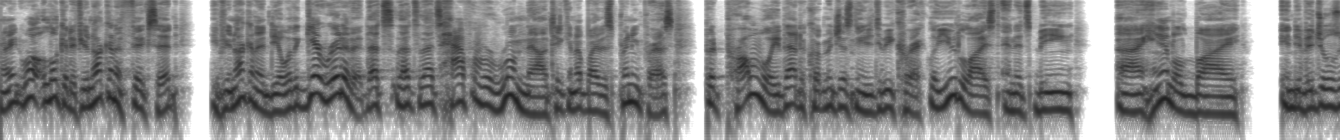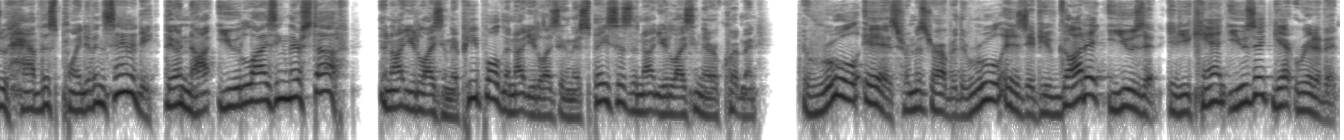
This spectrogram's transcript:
right? Well, look at if you're not going to fix it, if you're not going to deal with it, get rid of it. That's that's that's half of a room now taken up by this printing press. But probably that equipment just needed to be correctly utilized, and it's being uh, handled by individuals who have this point of insanity. They're not utilizing their stuff. They're not utilizing their people. They're not utilizing their spaces. They're not utilizing their equipment. The rule is, for Mr. Hubbard, the rule is if you've got it, use it. If you can't use it, get rid of it.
